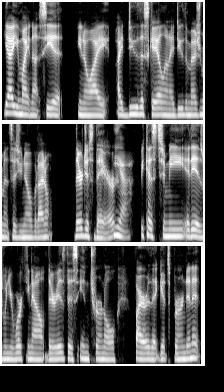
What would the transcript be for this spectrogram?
yeah, you might not see it. You know, I I do the scale and I do the measurements, as you know, but I don't. They're just there Yeah. because to me, it is when you're working out. There is this internal fire that gets burned in it.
